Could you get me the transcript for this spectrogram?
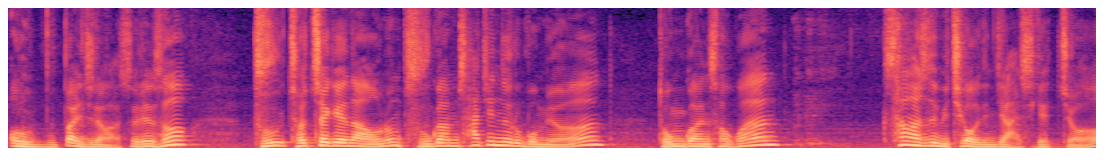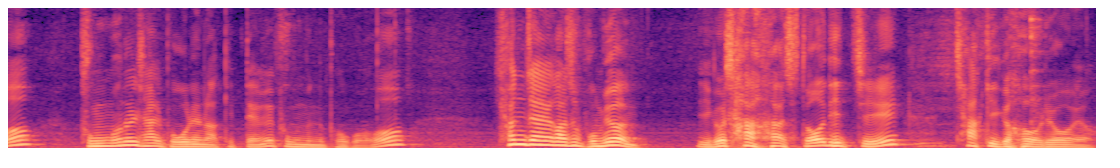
어 빨리 지나갔어. 그래서 부, 저 책에 나오는 부감 사진으로 보면 동관, 서관, 상하수도 위치가 어딘지 아시겠죠? 북문을 잘 복원해 놨기 때문에 북문을 보고 현장에 가서 보면 이거 상하수도 어디 있지? 찾기가 어려워요.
